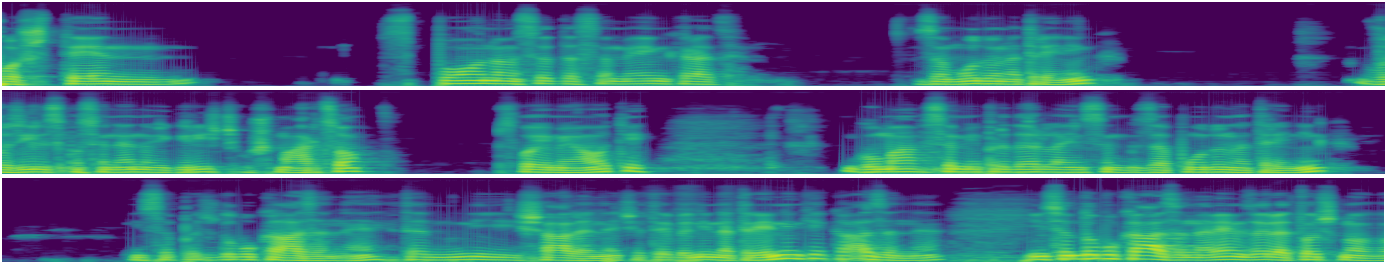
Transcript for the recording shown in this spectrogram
pošten. Spomnim se, da sem enkrat zamudil na trening. Vozili smo se na eno igrišče v Šmarcu, svojimi avti, guma se mi je predrla in sem zamudil na trening in sem pač dobil kazen. Tam ni šale, ne? če tebe ni na trening, je kazen. Ne? In sem dobil kazen, ne vem zdaj točno,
